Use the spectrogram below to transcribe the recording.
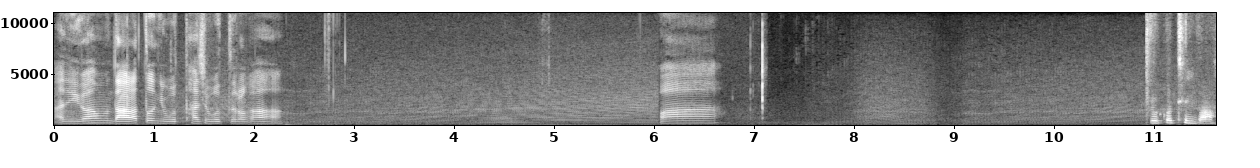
아니, 이거 한번 날았더니 못, 다시 못 들어가. 와, 불꽃 튄다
